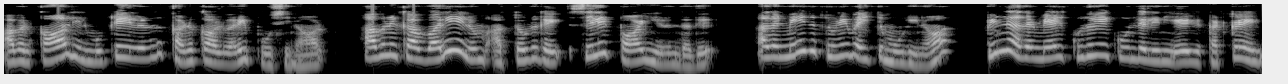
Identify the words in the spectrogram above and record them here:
அவன் காலில் முட்டையிலிருந்து கணுக்கால் வரை பூசினார் அவனுக்கு அவ்வழியிலும் அத்தொடுகை சிலிர்ப்பாய் இருந்தது. அதன் மீது துணி வைத்து மூடினார் பின் அதன் மேல் குதிரை கூந்தலின் ஏழு கற்களை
